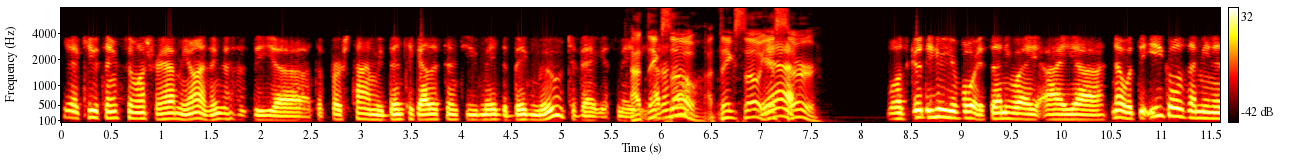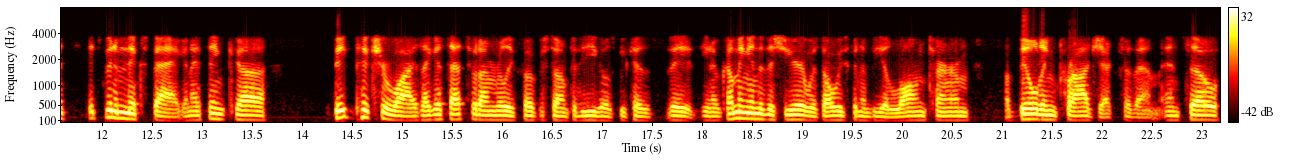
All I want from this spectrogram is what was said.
Yeah, Q, thanks so much for having me on. I think this is the uh, the first time we've been together since you made the big move to Vegas. Maybe I think don't so. know. I think so. Yes, sir. Well, it's good to hear your voice. Anyway, I uh, no with the Eagles. I mean, it's it's been a mixed bag, and I think uh, big picture wise, I guess that's what I'm really focused on for the Eagles because they, you know, coming into this year, it was always going to be a long term, a building project for them, and so.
